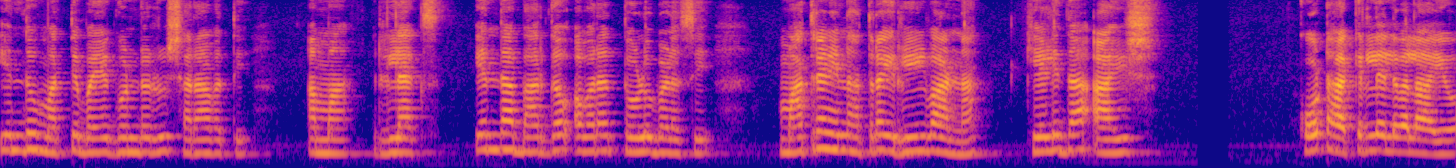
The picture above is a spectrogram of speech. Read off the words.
ಎಂದು ಮತ್ತೆ ಭಯಗೊಂಡರು ಶರಾವತಿ. ಅಮ್ಮ, ರಿಲ್ಯಾಕ್ಸ್ ಎಂದ ಭಾರ್ಗವ್ ಅವರ ತೋಳು ಬಳಸಿ. ಮಾತ್ರೆ ನಿನ್ನ ಹತ್ರ ಇರ್ಲಿಲ್ವಾ ಅಣ್ಣ ಕೇಳಿದ ಆಯುಷ್. ಕೋಟ್ ಹಾಕಿರಲಿಲ್ಲವಲ್ಲ ಅಯ್ಯೋ,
